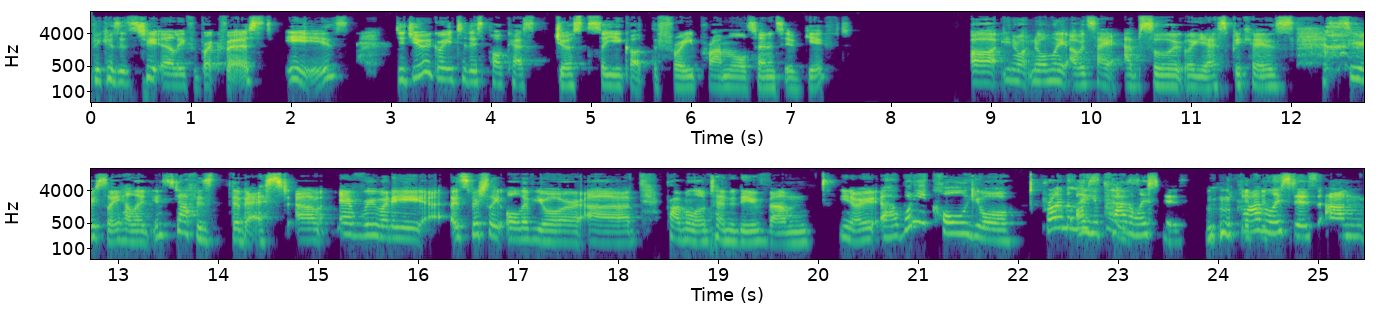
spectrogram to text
because it's too early for breakfast, is did you agree to this podcast just so you got the free primal alternative gift? Uh, you know what? Normally I would say absolutely yes, because seriously, Helen, your stuff is the best. Um, everybody, especially all of your uh, primal alternative um, you know, uh, what do you call your primalistas? Oh, your primalistas. primalistas, um,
